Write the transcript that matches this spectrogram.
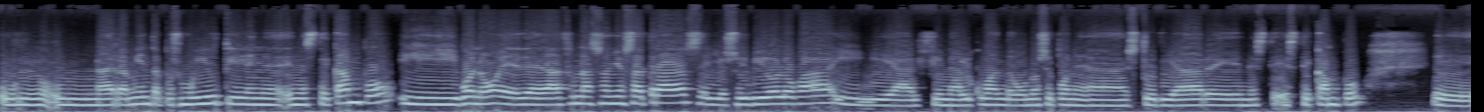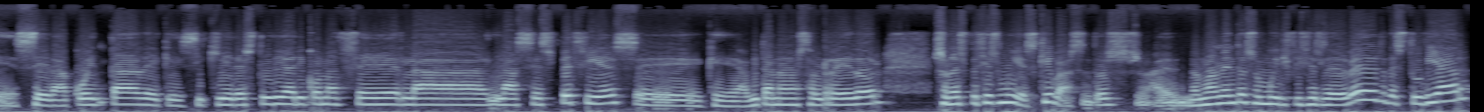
una herramienta pues muy útil en, este campo. Y bueno, eh, hace unos años atrás eh, yo soy bióloga y al final cuando uno se pone a estudiar en este, este campo, se da cuenta de que si quiere estudiar y conocer las especies que habitan a nuestro alrededor, son especies muy esquivas. Entonces, normalmente son muy difíciles de ver de estudiar.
